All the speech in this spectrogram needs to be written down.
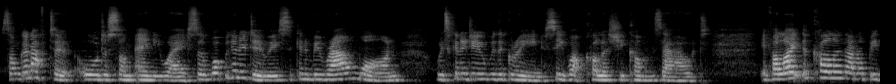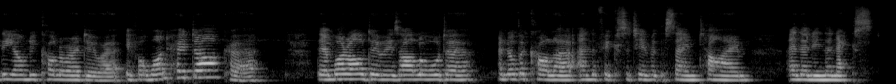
So I'm going to have to order some anyway. So what we're going to do is it's going to be round one. We're just going to do it with a green, see what colour she comes out. If I like the colour, that'll be the only colour I do her. If I want her darker, then what I'll do is I'll order another colour and the fixative at the same time and then in the next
